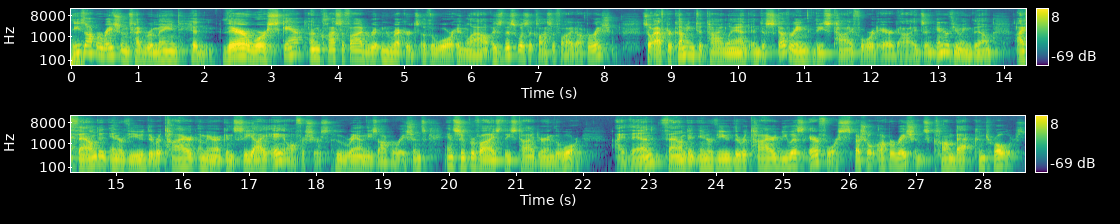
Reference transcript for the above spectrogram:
These operations had remained hidden. There were scant unclassified written records of the war in Laos as this was a classified operation. So after coming to Thailand and discovering these Thai forward air guides and interviewing them, I found and interviewed the retired American CIA officers who ran these operations and supervised these Thai during the war. I then found and interviewed the retired U.S. Air Force Special Operations Combat Controllers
